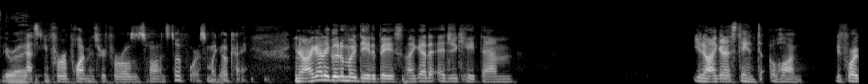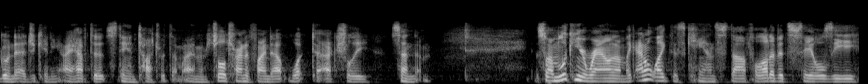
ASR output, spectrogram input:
You're right. Asking for appointments, referrals, and so on and so forth. So I'm like, okay, you know, I got to go to my database and I got to educate them. You know, I got to stay in. T- hold on before I go into educating, I have to stay in touch with them. I'm still trying to find out what to actually send them. So I'm looking around. I'm like, I don't like this canned stuff. A lot of it's salesy.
